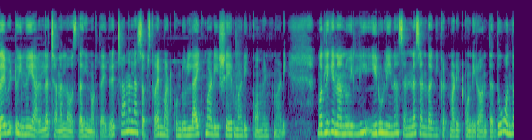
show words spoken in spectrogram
ದಯವಿಟ್ಟು ಇನ್ನೂ ಯಾರೆಲ್ಲ ಚಾನಲ್ನ ಹೊಸದಾಗಿ ನೋಡ್ತಾ ಇದ್ದರೆ ಚಾನಲ್ನ ಸಬ್ಸ್ಕ್ರೈಬ್ ಮಾಡಿಕೊಂಡು ಲೈಕ್ ಮಾಡಿ ಶೇರ್ ಮಾಡಿ ಕಾಮೆಂಟ್ ಮಾಡಿ. ಮೊದಲಿಗೆ ನಾನು ಇಲ್ಲಿ ಈರುಳ್ಳಿನ ಸಣ್ಣ ಸಣ್ಣದಾಗಿ ಕಟ್ ಮಾಡಿ ಇಟ್ಕೊಂಡಿರೋ ಅಂಥದ್ದು. ಒಂದು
